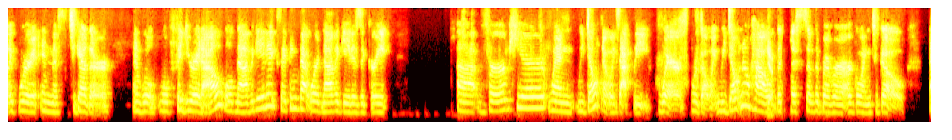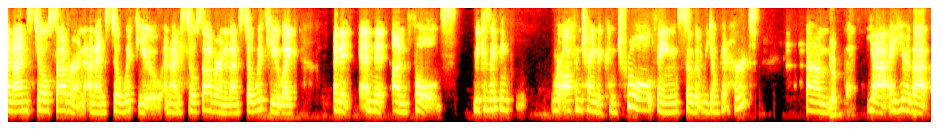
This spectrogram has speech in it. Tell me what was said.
like we're in this together and we'll we'll figure it out we'll navigate it because i think that word navigate is a great uh, verb here when we don't know exactly where we're going we don't know how yep. the twists of the river are going to go and i'm still sovereign and i'm still with you and i'm still sovereign and i'm still with you like and it and it unfolds because I think we're often trying to control things so that we don't get hurt. Um, yep. Yeah, I hear that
